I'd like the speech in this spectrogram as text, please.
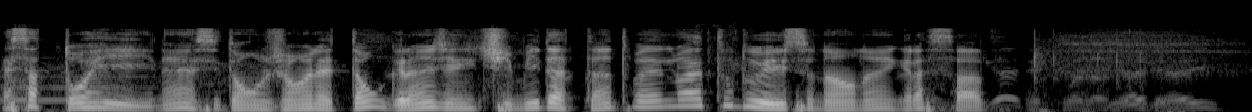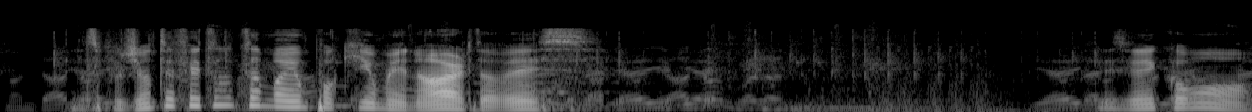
Essa torre, né? Esse Dom João ele é tão grande, ele intimida tanto, mas ele não é tudo isso não, né? Engraçado. Eles podiam ter feito um tamanho um pouquinho menor, talvez. Vocês veem como...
